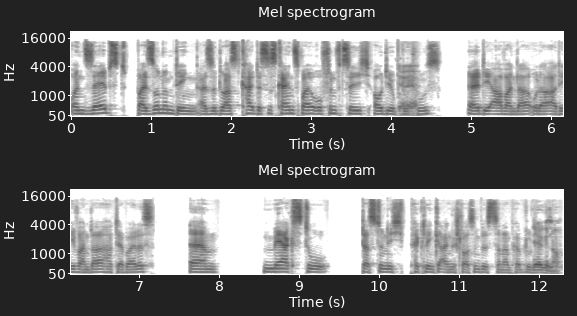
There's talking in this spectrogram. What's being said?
Und selbst bei so einem Ding, also du hast kein, das ist kein 2,50 Euro Audio-Bluetooth, äh, DA-Wandler oder AD-Wandler, hat der beides, ähm, merkst du, dass du nicht per Klinke angeschlossen bist, sondern per Bluetooth. Ja, genau.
